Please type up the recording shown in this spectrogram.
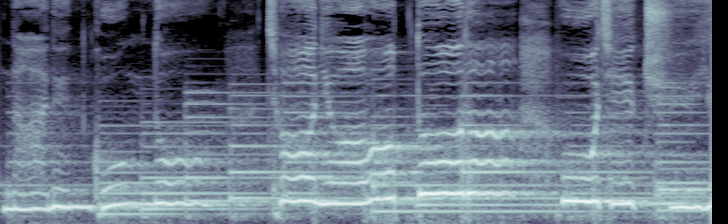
나는 공로 전혀 없도다. 오직 주의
